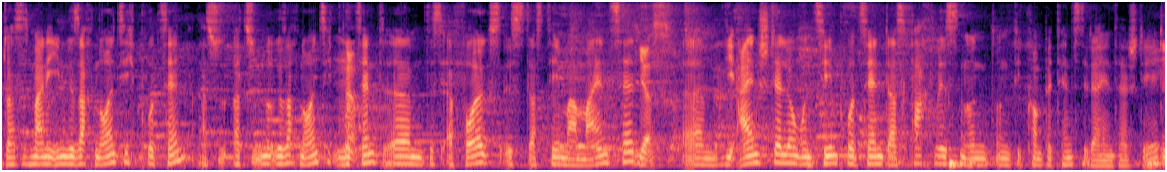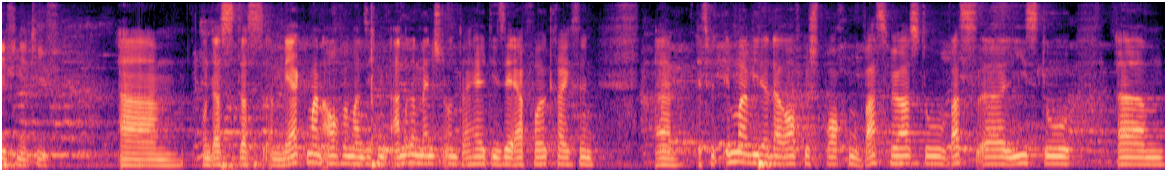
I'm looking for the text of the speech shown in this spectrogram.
du hast es meine eben gesagt, 90 Prozent, hast, du- hast du gesagt, 90 Prozent ähm, des Erfolgs ist das Thema Mindset, Yes. ähm, die Einstellung und 10 Prozent das Fachwissen und, und die Kompetenz, die dahinter steht. Definitiv. Ähm, und das, das merkt man auch, wenn man sich mit anderen Menschen unterhält, die sehr erfolgreich sind. Ähm, es wird immer wieder darauf gesprochen, was hörst du, was äh, liest du, ähm,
